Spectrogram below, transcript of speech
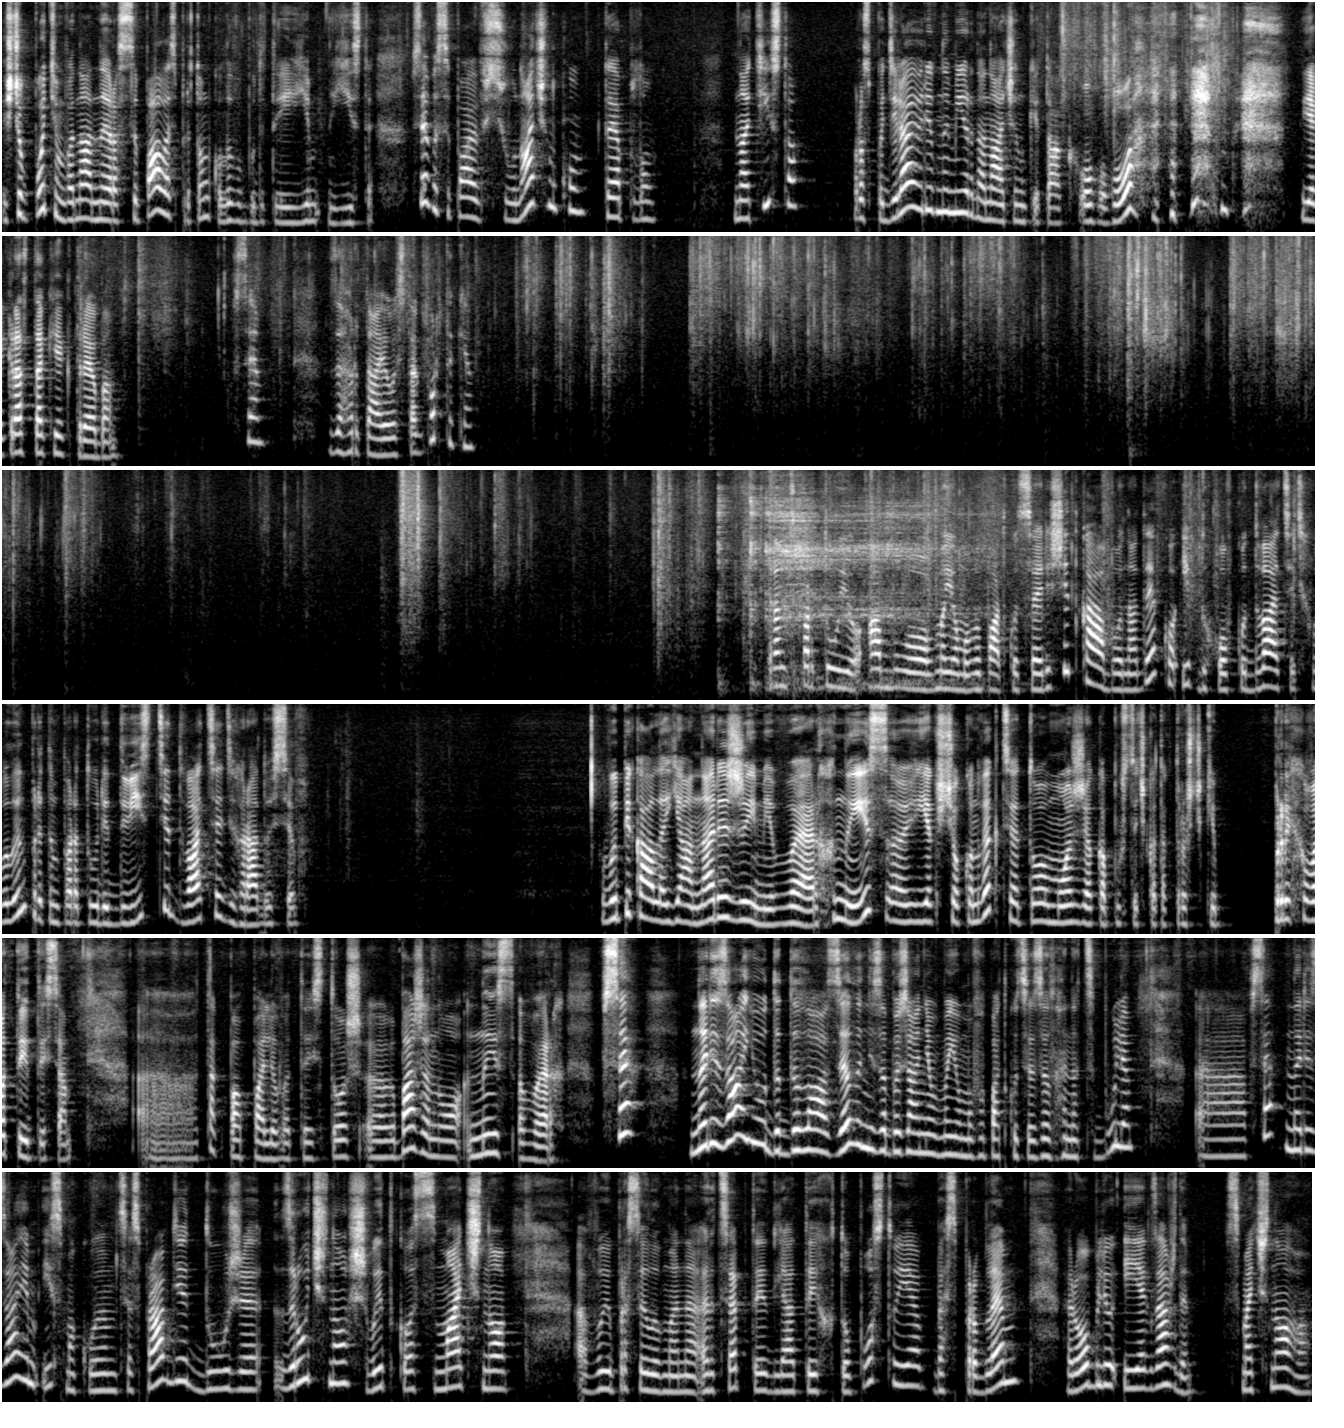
і щоб потім вона не розсипалась при тому, коли ви будете її їсти. Все висипаю всю начинку теплу на тісто, розподіляю рівномірно, начинки так, ого-го, якраз так, як треба. Все, загортаю ось так бортики. Транспортую або в моєму випадку це рішітка, або на деко, і в духовку 20 хвилин при температурі 220 градусів. Випікала я на режимі верх-низ. Е, Якщо конвекція, то може капусточка так трошечки прихватитися, е, так попалюватись. Тож е, бажано низ-верх. Все. Нарізаю, додала зелені за бажанням, в моєму випадку це зелена цибуля. Е, Все, нарізаємо і смакуємо. Це справді дуже зручно, швидко, смачно. Ви просили в мене рецепти для тих, хто постує, без проблем. Роблю і, як завжди, смачного!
